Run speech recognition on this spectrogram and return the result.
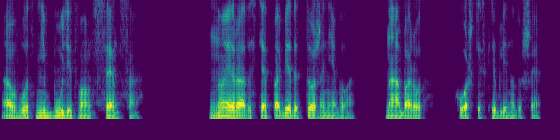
А вот не будет вам сенса. Но и радости от победы тоже не было. Наоборот, кошки скребли на душе.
